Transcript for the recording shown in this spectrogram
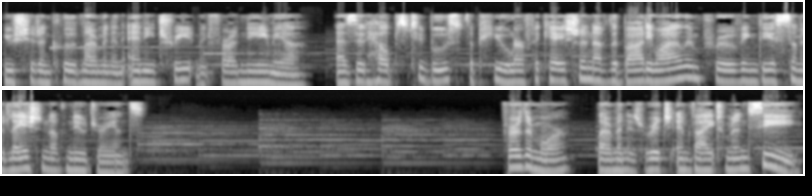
You should include lemon in any treatment for anemia as it helps to boost the purification of the body while improving the assimilation of nutrients. Furthermore, lemon is rich in vitamin C,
